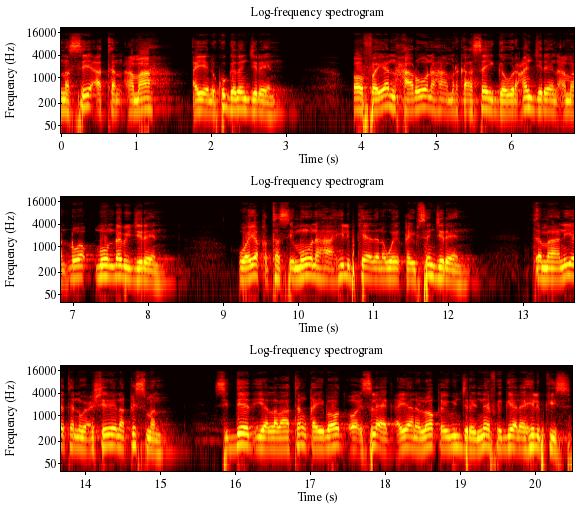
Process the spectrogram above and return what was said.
Nasiicatan amaah ayayna ku gadan jireen. Oo fa yanxaruunaha markaasay gowracan jireen ama dhuundhabi jireen. Wayaqtasimuunaha hilibkeedana way qeybsan jireen. Thamaaniyatan wa cishriina qisman sideed iyo labaatan qaybood oo isla eg ayaana loo qeybin jiray neefka geela hilibkiisa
